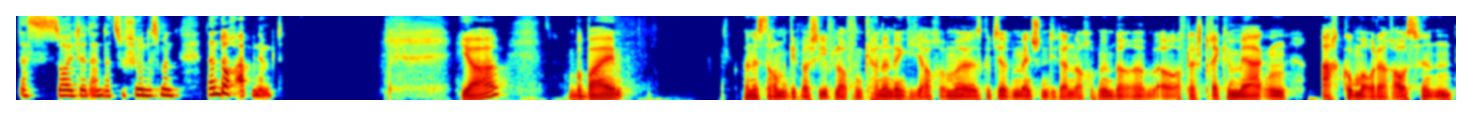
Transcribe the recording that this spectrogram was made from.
das sollte dann dazu führen, dass man dann doch abnimmt. Ja, wobei wenn es darum geht, was schieflaufen kann, dann denke ich auch immer, es gibt ja Menschen, die dann auch auf der Strecke merken, ach, guck mal, oder rausfinden,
